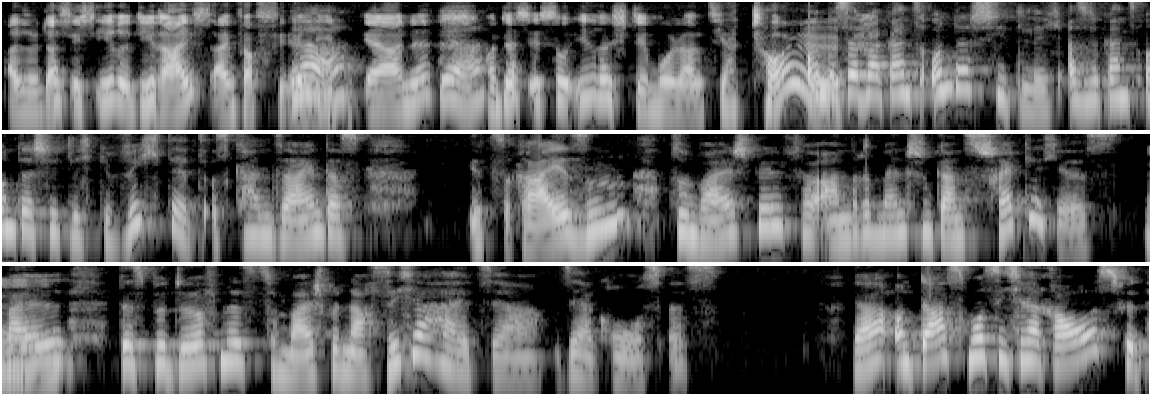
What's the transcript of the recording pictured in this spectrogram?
Also das ist ihre, die reist einfach für ihr ja. Leben gerne. Ja. Und das ist so ihre Stimulanz. Ja, toll. Und ist aber ganz unterschiedlich, also ganz unterschiedlich gewichtet. Es kann sein, dass jetzt Reisen zum Beispiel für andere Menschen ganz schrecklich ist, mhm. weil das Bedürfnis zum Beispiel nach Sicherheit sehr, sehr groß ist. Ja, und das muss ich herausfinden.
